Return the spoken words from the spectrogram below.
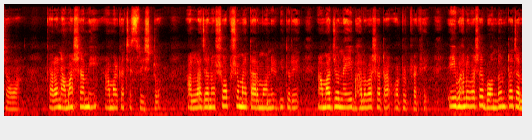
চাওয়া। কারণ আমার স্বামী আমার কাছে শ্রেষ্ঠ। আল্লাহ যেন সব সময় তার মনের ভিতরে আমার জন্য এই ভালোবাসাটা অটুট রাখে। এই ভালোবাসার বন্ধনটা যেন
